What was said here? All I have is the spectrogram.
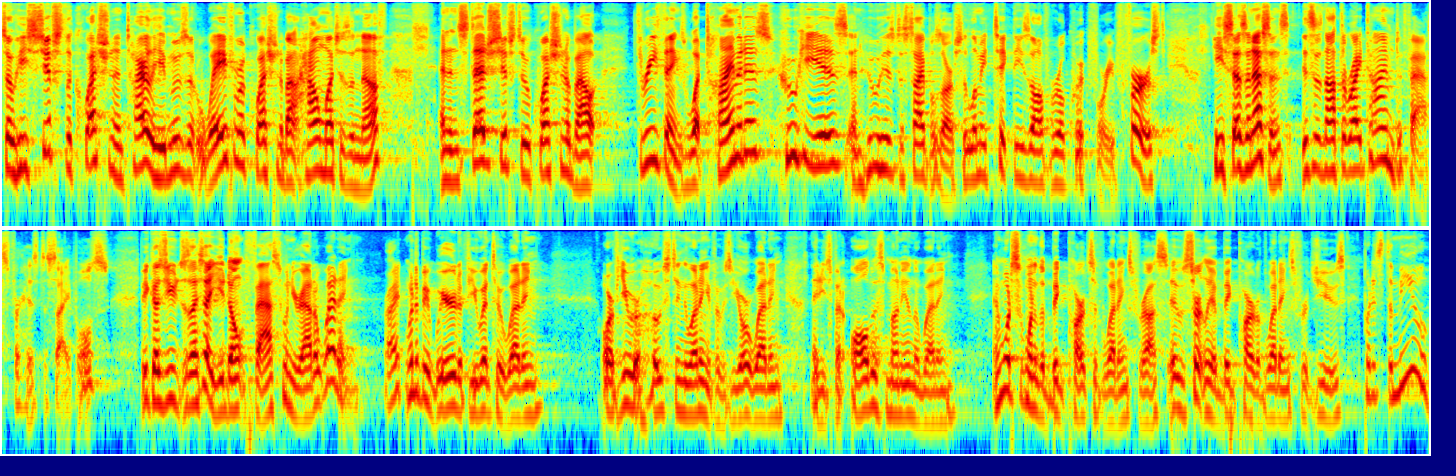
So he shifts the question entirely. He moves it away from a question about how much is enough and instead shifts to a question about three things what time it is, who he is, and who his disciples are. So let me tick these off real quick for you. First, he says, in essence, this is not the right time to fast for his disciples because, you, as I say, you don't fast when you're at a wedding, right? Wouldn't it be weird if you went to a wedding or if you were hosting the wedding, if it was your wedding, that you spent all this money on the wedding? And what's one of the big parts of weddings for us? It was certainly a big part of weddings for Jews, but it's the meal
